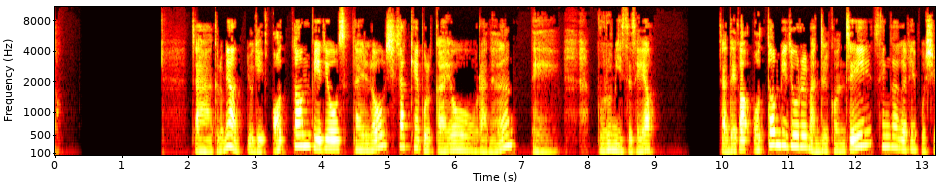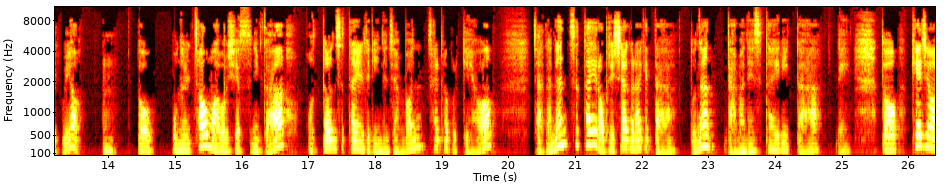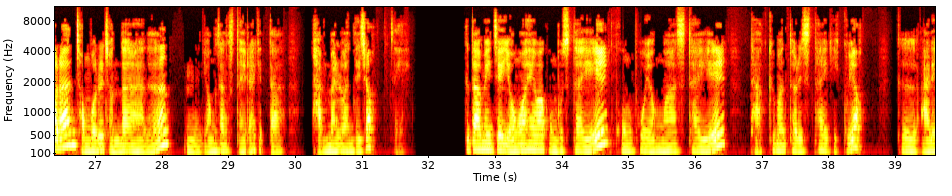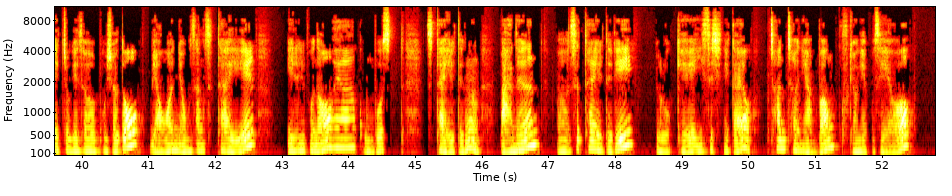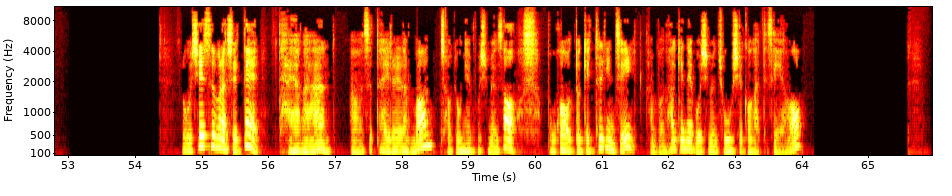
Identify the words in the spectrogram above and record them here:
자, 그러면 여기 어떤 비디오 스타일로 시작해 볼까요? 라는 네, 물음이 있으세요. 자, 내가 어떤 비디오를 만들 건지 생각을 해 보시고요. 음, 또 오늘 처음 와보셨으니까 어떤 스타일들이 있는지 한번 살펴볼게요. 자, 나는 스타일 없이 시작을 하겠다. 또는 나만의 스타일이 있다. 네. 또 캐주얼한 정보를 전달하는 음, 영상 스타일을 하겠다. 반말로 안 되죠? 네. 그 다음에 이제 영어회화 공부 스타일, 공포 영화 스타일, 다큐멘터리 스타일이 있고요. 그 아래쪽에서 보셔도 명언 영상 스타일, 일본어 회화 공부 스타일 등 많은 어, 스타일들이 이렇게 있으시니까요. 천천히 한번 구경해 보세요. 그리고 실습을 하실 때 다양한 어, 스타일을 한번 적용해 보시면서 뭐가 어떻게 틀린지 한번 확인해 보시면 좋으실 것 같으세요.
